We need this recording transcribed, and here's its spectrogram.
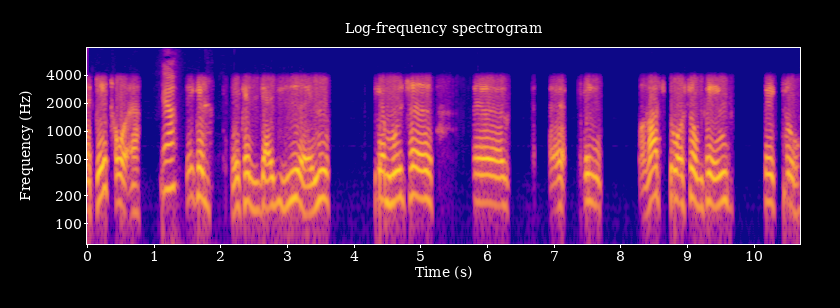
Ja, det tror jeg. Ja. Det kan, det kan de da ikke vide andet. De har modtaget øh, øh, en ret stor sum penge, begge to.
